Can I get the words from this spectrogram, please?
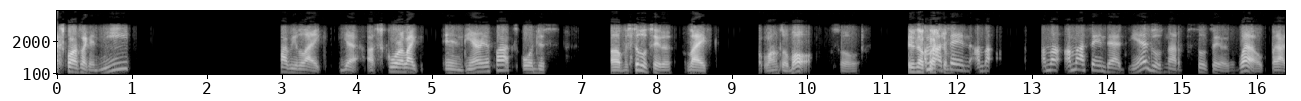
as far as like a need, probably like yeah, a scorer like in De'Aaron Fox, or just a facilitator like Alonzo Ball. So There's no I'm question. not saying I'm not I'm not I'm not saying that D'Angelo's not a facilitator as well, but I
